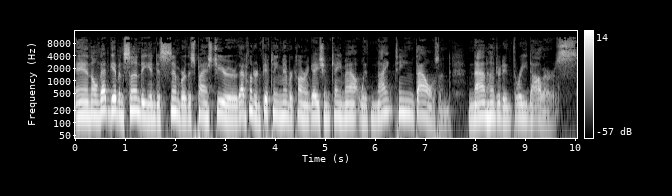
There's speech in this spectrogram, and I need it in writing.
And on that given Sunday in December this past year, that 115 member congregation came out with $19,903.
